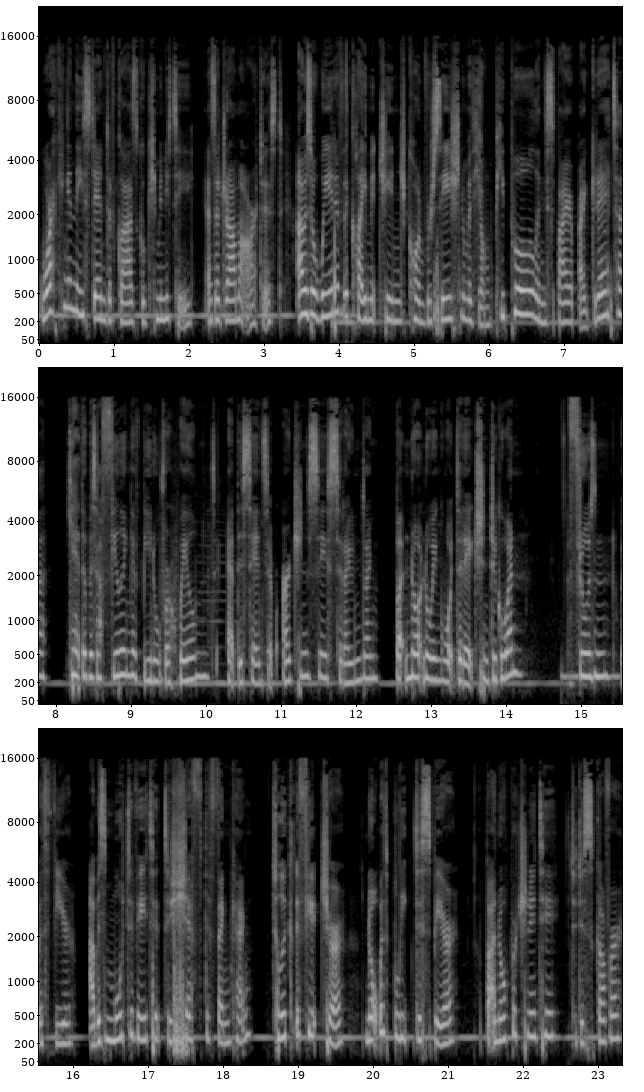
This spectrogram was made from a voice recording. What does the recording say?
Working in the East End of Glasgow community as a drama artist, I was aware of the climate change conversation with young people inspired by Greta, yet there was a feeling of being overwhelmed at the sense of urgency surrounding, but not knowing what direction to go in. Frozen with fear, I was motivated to shift the thinking, to look at the future not with bleak despair, but an opportunity to discover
